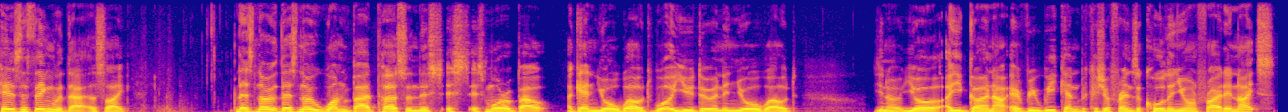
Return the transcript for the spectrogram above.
here's the thing with that. It's like there's no there's no one bad person. It's it's it's more about again your world. What are you doing in your world? You know, you're are you going out every weekend because your friends are calling you on Friday nights?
